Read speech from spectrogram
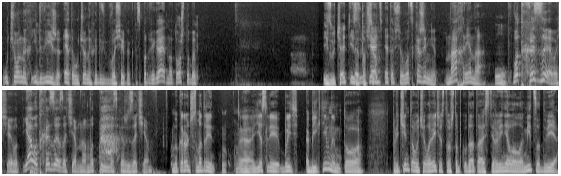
ученых и движет. Это ученых и вообще как-то сподвигает на то, чтобы Изучать, это все? изучать это все. Вот скажи мне, нахрена? Вот хз вообще. Вот я вот хз зачем нам? Вот ты мне скажи, зачем? Ну, короче, смотри, э, если быть объективным, то причин-то у человечества, чтобы куда-то остервенело ломиться, две.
